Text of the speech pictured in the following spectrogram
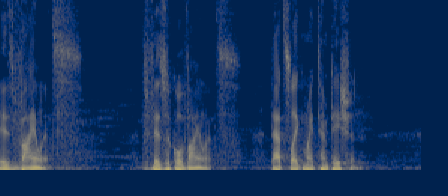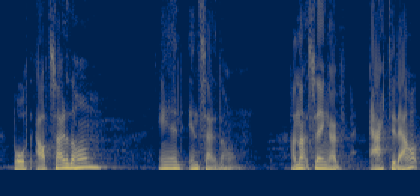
is violence, physical violence. That's like my temptation both outside of the home and inside of the home. I'm not saying I've acted out,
